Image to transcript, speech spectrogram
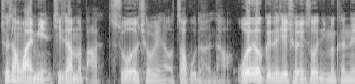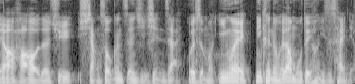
球场外面，其实他们把所有的球员。哦，照顾得很好。我有跟这些球员说，你们可能要好好的去享受跟珍惜现在。为什么？因为你可能回到母队后，你是菜鸟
